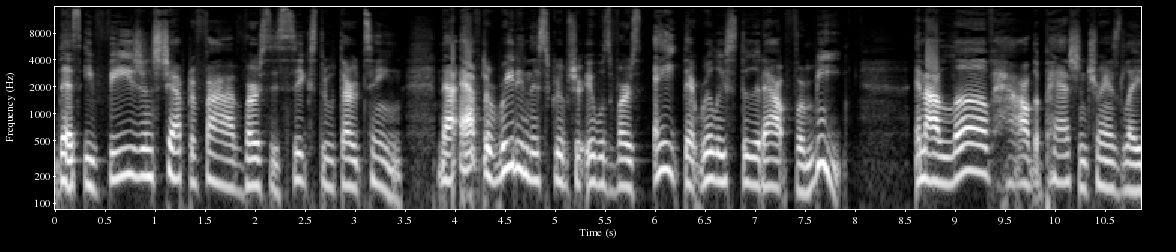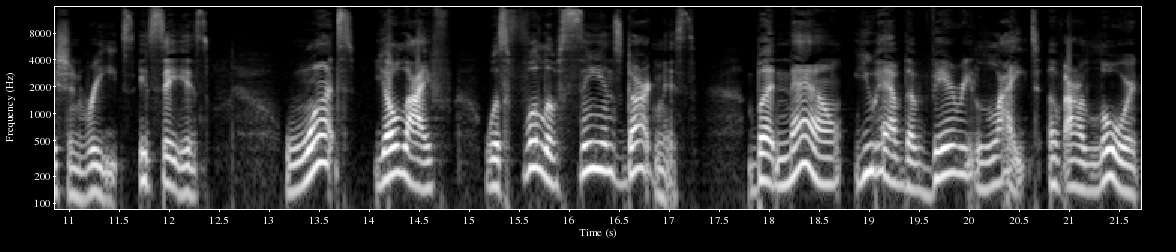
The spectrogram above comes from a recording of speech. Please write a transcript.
That's Ephesians chapter 5, verses 6 through 13. Now, after reading this scripture, it was verse 8 that really stood out for me. And I love how the Passion Translation reads. It says, Once your life was full of sin's darkness, but now you have the very light of our Lord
